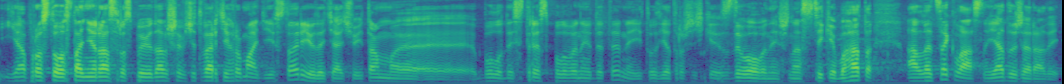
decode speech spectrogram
Я просто останній раз розповідав ще в четвертій громаді історію дитячу, і там е, було десь три з половиною дитини, і тут я трошечки здивований, що нас стільки багато. Але це класно, я дуже радий.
